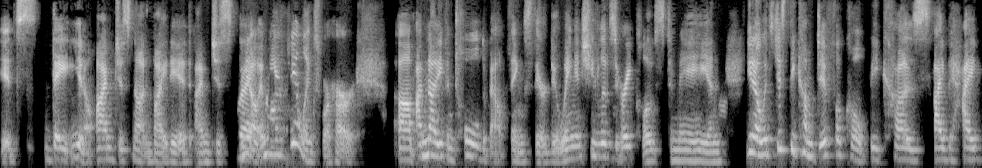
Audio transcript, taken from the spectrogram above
It's they, you know, I'm just not invited. I'm just, right. you know, and my feelings were hurt. Um, I'm not even told about things they're doing, and she lives very close to me, and you know, it's just become difficult because I've I,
